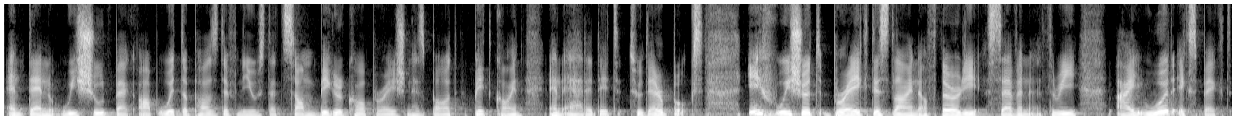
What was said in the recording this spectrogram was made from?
and then we shoot back up with the positive news that some bigger corporation has bought Bitcoin and added it to their books. If we should break this line of 37.3, I would expect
